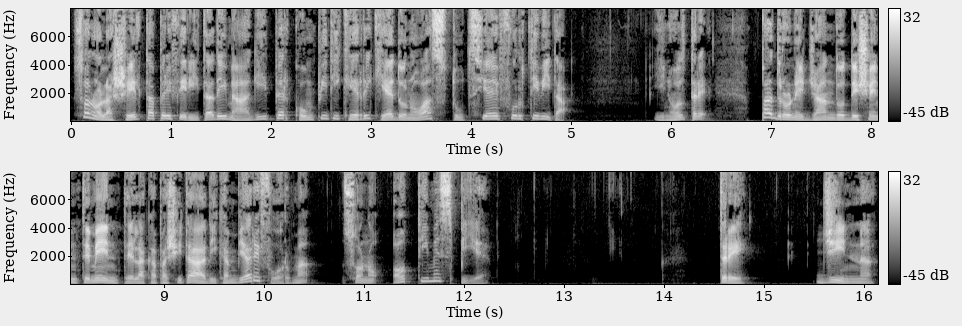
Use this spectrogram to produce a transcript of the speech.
sono la scelta preferita dei maghi per compiti che richiedono astuzia e furtività. Inoltre, padroneggiando decentemente la capacità di cambiare forma, sono ottime spie. 3. Gin.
